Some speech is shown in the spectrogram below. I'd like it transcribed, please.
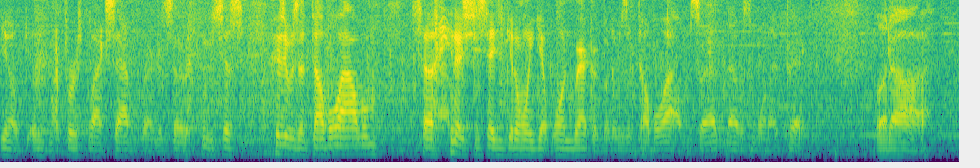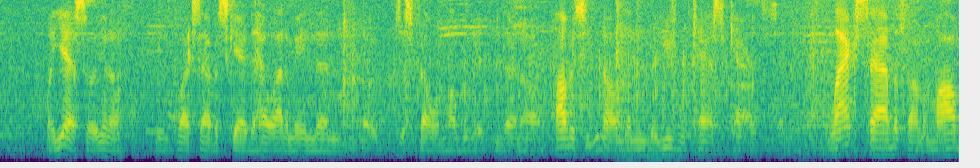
you know, it was my first Black Sabbath record. So it was just because it was a double album. So you know, she said you could only get one record, but it was a double album, so that, that was the one I picked. But uh, but yeah, so you know, Black Sabbath scared the hell out of me, and then you know, just fell in love with it. And then uh, obviously, you know, then the usual cast of characters. Black Sabbath on the Mob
